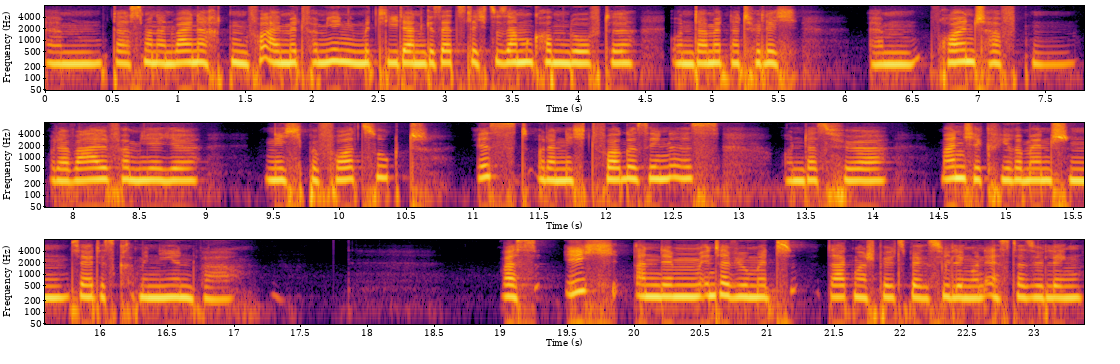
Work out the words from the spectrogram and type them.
Ähm, dass man an Weihnachten vor allem mit Familienmitgliedern gesetzlich zusammenkommen durfte und damit natürlich ähm, Freundschaften oder Wahlfamilie nicht bevorzugt ist oder nicht vorgesehen ist und das für manche queere Menschen sehr diskriminierend war. Was ich an dem Interview mit Dagmar Spilzberg-Süling und Esther Süling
